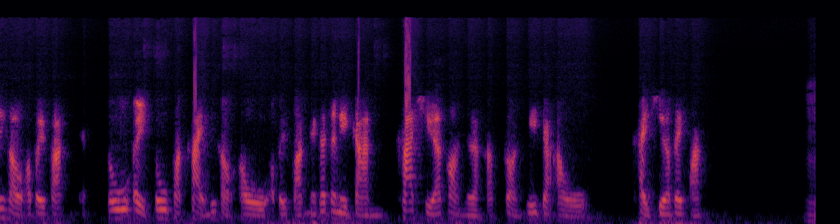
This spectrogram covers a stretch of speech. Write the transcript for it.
ที่เขาเอาไปฟักเนี่ยตู้เอ้ยตู้ฟักไข่ที่เขาเอาเอาไปฟักเนี่ยก็จะมีการฆ่าเชื้อก่อนเลยครับ ก่อนที่จะเอาไข่เชื้อไปฟัก อื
